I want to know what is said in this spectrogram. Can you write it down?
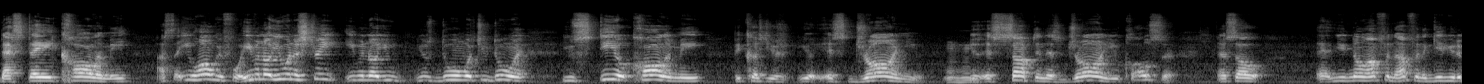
that stayed calling me. I say you hungry for it. even though you in the street, even though you you doing what you doing, you still calling me because you you it's drawing you. Mhm. It's it's something that's drawing you closer, and so. uh, you know I'm finna I'm finna give you the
